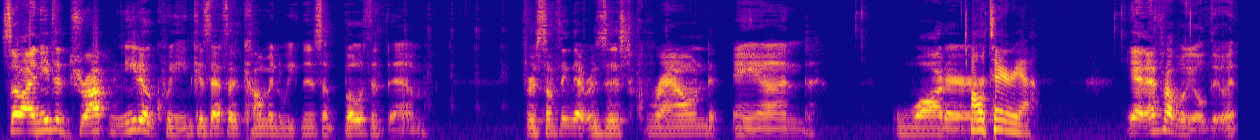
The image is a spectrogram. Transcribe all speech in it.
So I need to drop Nidoqueen because that's a common weakness of both of them for something that resists ground and water. Altaria. yeah, that probably will do it.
